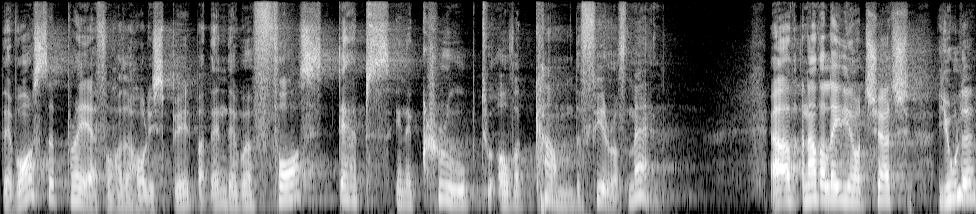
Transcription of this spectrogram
There was the prayer for the Holy Spirit, but then there were four steps in a group to overcome the fear of man. Uh, another lady in our church, Jule,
